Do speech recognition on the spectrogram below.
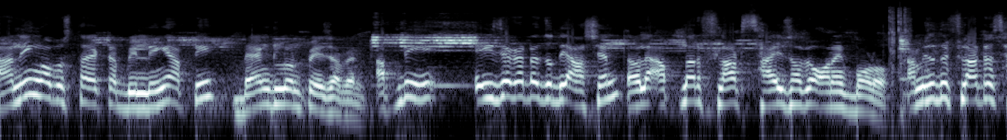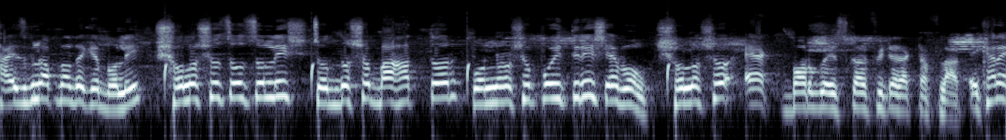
রানিং অবস্থায় একটা বিল্ডিংয়ে আপনি ব্যাংক লোন পেয়ে যাবেন। আপনি এই জায়গাটা যদি আসেন, তাহলে আপনার ফ্ল্যাট সাইজ হবে অনেক বড়। আমি যদি ফ্ল্যাটের সাইজগুলো আপনাদেরকে বলি, ষোলোশো চৌচল্লিশ, চোদ্দশো বাহাত্তর, পনেরোশো পঁয়ত্রিশ এবং ষোলোশো এক বর্গ স্কোয়ার ফিটের একটা ফ্ল্যাট এখানে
